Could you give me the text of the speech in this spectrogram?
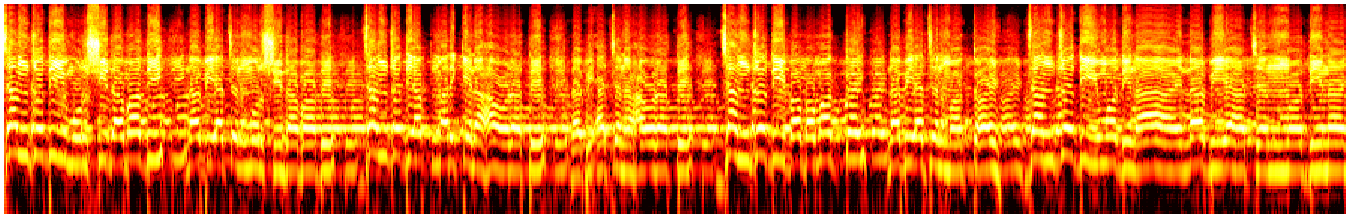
জান যদি মুর্শিদাবাদী, নবী আছেন মুর্শিদাবাদে। জান যদি আপনার কেনা হাওড়াতে, নবী আছেন হাওড়াতে। জান যদি বাবা মক্কায়, নবী আছেন মক্কায়। জান যদি মদিনায়, নবী আছেন মদিনায়।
